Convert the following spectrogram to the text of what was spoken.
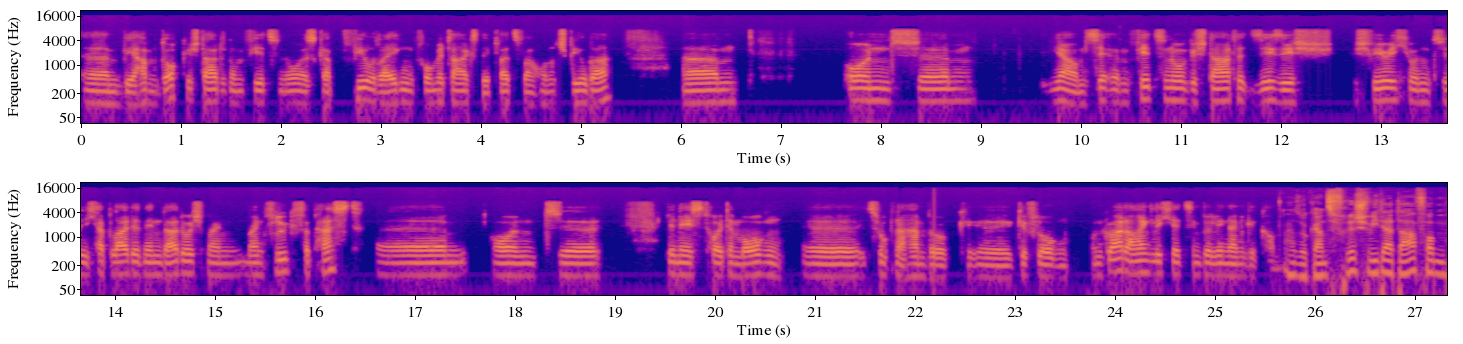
Ähm, wir haben doch gestartet um 14 Uhr. Es gab viel Regen vormittags. Der Platz war unspielbar. Ähm, und ähm, ja, um, um 14 Uhr gestartet, sehr, sehr sch schwierig und ich habe leider dann dadurch meinen mein Flug verpasst ähm, und äh, bin erst heute Morgen äh, zurück nach Hamburg äh, geflogen und gerade eigentlich jetzt in Berlin angekommen. Also ganz frisch wieder da vom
